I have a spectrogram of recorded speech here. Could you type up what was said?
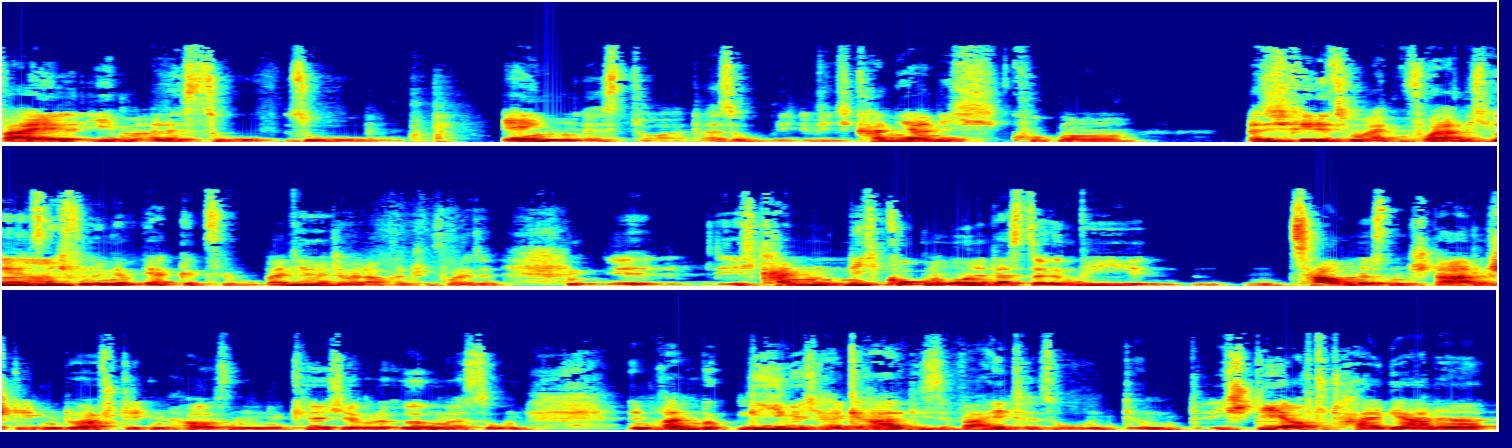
weil eben alles so, so eng ist dort. Also ich kann ja nicht gucken, also ich rede jetzt vom Alpenvorland, ich rede jetzt Mhm. nicht von irgendeinem Berggipfel, wobei die Ja. mittlerweile auch ganz schön voll sind. Äh, Ich kann nicht gucken, ohne dass da irgendwie ein Zaun ist, ein Stadel steht, ein Dorf steht, ein Haus, eine Kirche oder irgendwas so. Und in Brandenburg liebe ich halt gerade diese Weite so. Und, und ich stehe auch total gerne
